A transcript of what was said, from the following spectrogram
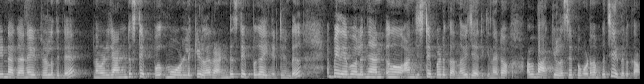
കൊട്ട ഉണ്ടാക്കാനായിട്ടുള്ളതിന്റെ നമ്മൾ രണ്ട് സ്റ്റെപ്പ് മുകളിലേക്കുള്ള രണ്ട് സ്റ്റെപ്പ് കഴിഞ്ഞിട്ടുണ്ട്. അപ്പോൾ ഇതേപോലെ ഞാൻ അഞ്ച് സ്റ്റെപ്പ് എടുക്കാമെന്ന് വിചാരിക്കുന്നത് കേട്ടോ. അപ്പോൾ ബാക്കിയുള്ള സ്റ്റെപ്പും കൂടെ നമുക്ക് ചെയ്തെടുക്കാം.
